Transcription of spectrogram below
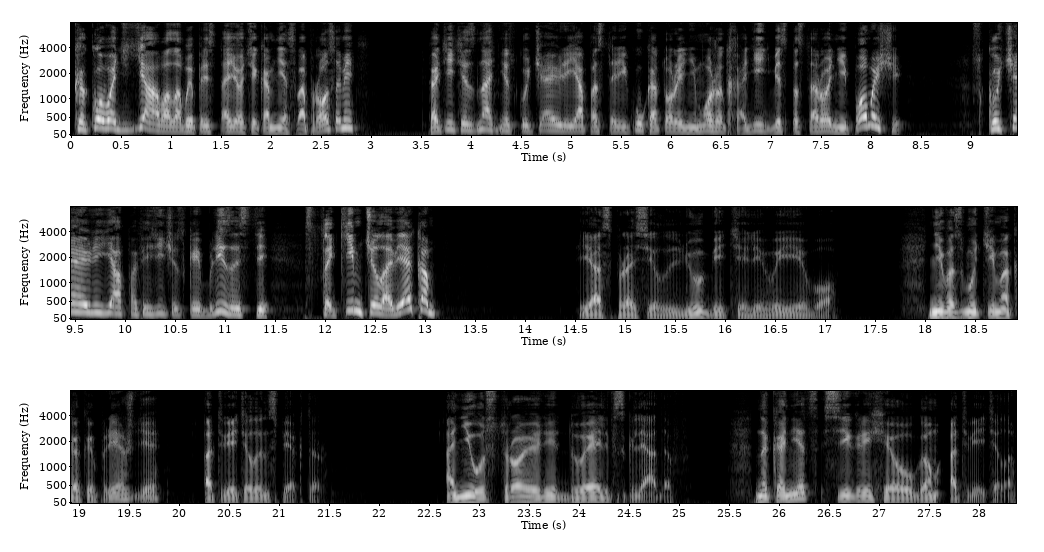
Какого дьявола вы пристаете ко мне с вопросами?» Хотите знать, не скучаю ли я по старику, который не может ходить без посторонней помощи? Скучаю ли я по физической близости с таким человеком? Я спросил, любите ли вы его? Невозмутимо, как и прежде, ответил инспектор. Они устроили дуэль взглядов. Наконец Сигри Хеугом ответила.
